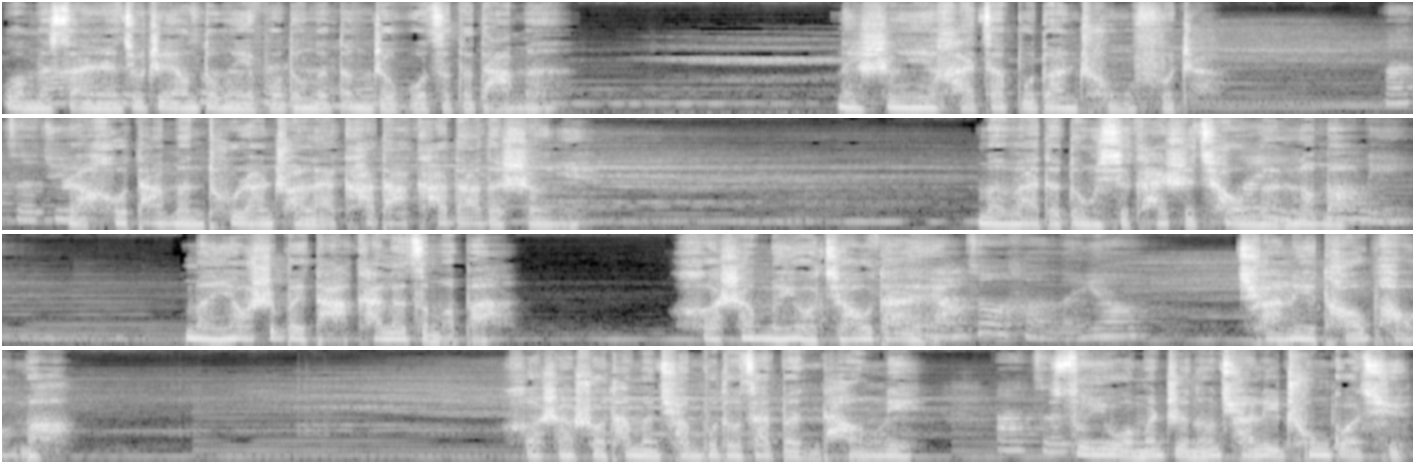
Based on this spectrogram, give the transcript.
我们三人就这样动也不动的瞪着屋子的大门，那声音还在不断重复着。然后大门突然传来咔嗒咔嗒的声音，门外的东西开始敲门了吗？门要是被打开了怎么办？和尚没有交代呀。做好了哟。全力逃跑吗？和尚说：“他们全部都在本堂里，所以我们只能全力冲过去。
